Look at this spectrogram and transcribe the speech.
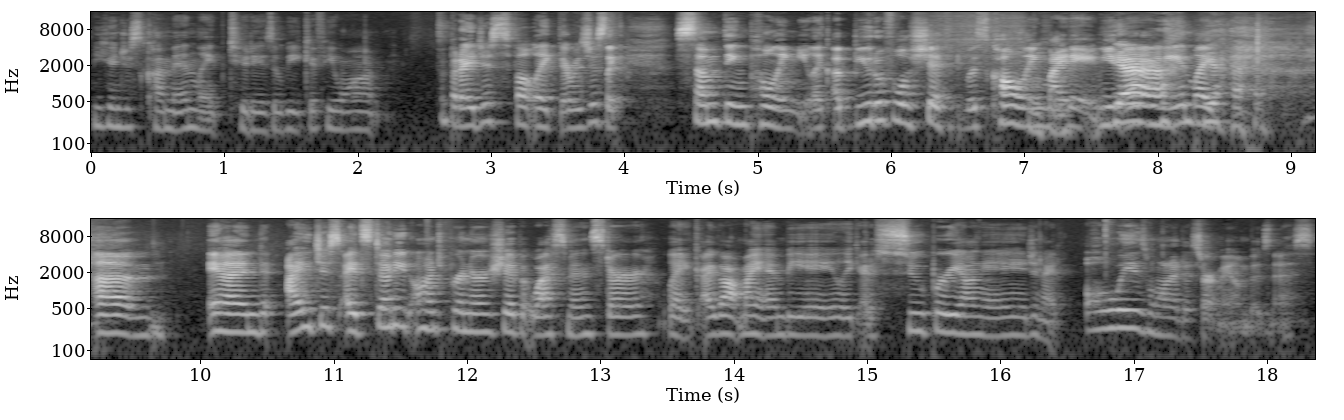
You can just come in like 2 days a week if you want." But I just felt like there was just like something pulling me, like a beautiful shift was calling my name. You know what I Yeah, mean? Like um and I just I'd studied entrepreneurship at Westminster. Like I got my MBA like at a super young age and I'd always wanted to start my own business.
